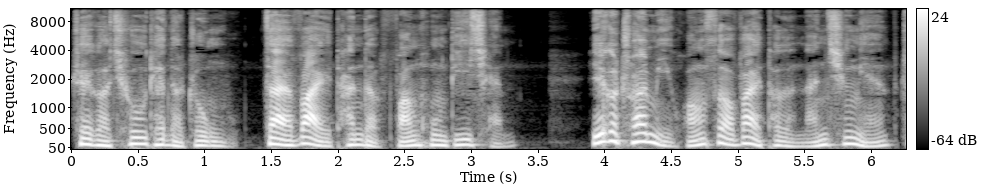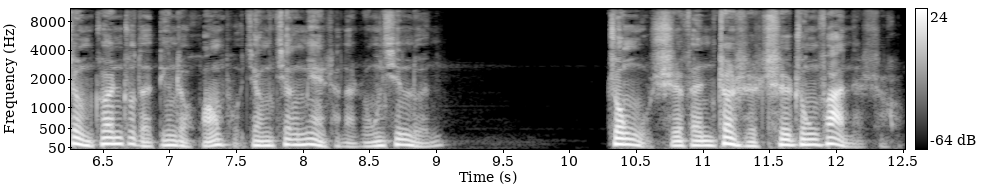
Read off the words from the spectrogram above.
这个秋天的中午。在外滩的防洪堤前，一个穿米黄色外套的男青年正专注地盯着黄浦江江面上的荣新轮。中午时分，正是吃中饭的时候，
